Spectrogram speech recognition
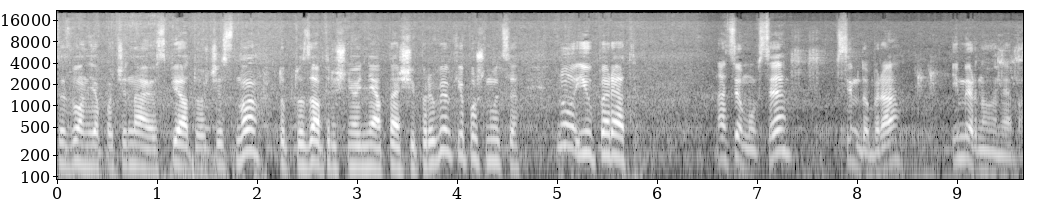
сезон я починаю з 5 числа, тобто завтрашнього дня перші прививки почнуться. Ну і вперед. На цьому все. Всім добра і мирного неба.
